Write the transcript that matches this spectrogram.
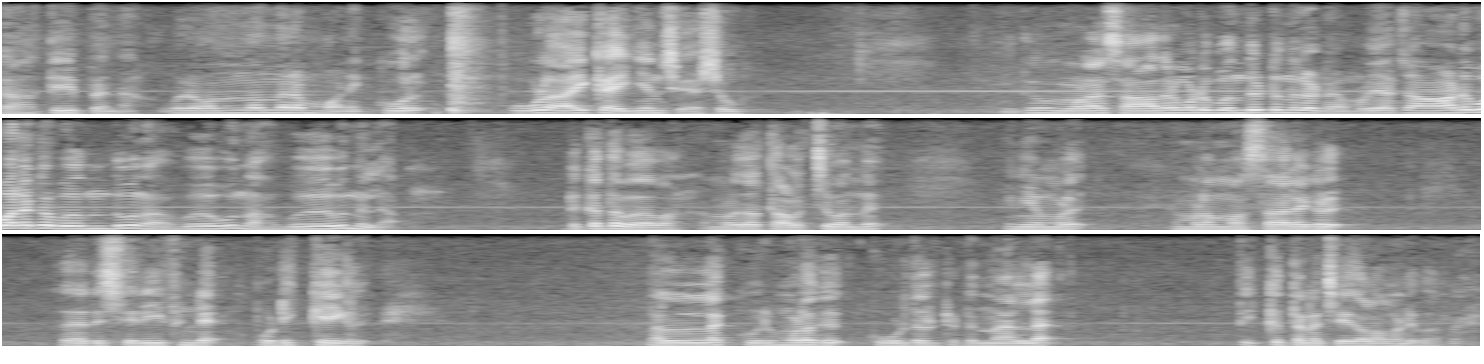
കാത്തിരിപ്പ് തന്നെ ഒരു ഒന്നൊന്നര മണിക്കൂർ പൂളായി കഴിഞ്ഞതിന് ശേഷവും. ഇത് നമ്മളെ സാധനം കൊണ്ട് വെന്തിട്ടുന്നില്ല കേട്ടോ. നമ്മൾ വിചാരിച്ച ആട് പോലെയൊക്കെ വെന്തുന്നാ വേവുന്നാ വേവുന്നില്ല. ഇടുക്കത്തെ വേവാ. നമ്മളിതാ തിളച്ച് വന്ന് ഇനി നമ്മൾ നമ്മളെ മസാലകൾ അതായത് ഷെരീഫിന്റെ പൊടിക്കൈകൾ നല്ല കുരുമുളക് കൂടുതലിട്ടിട്ട് നല്ല തിക്ക് തന്നെ ചെയ്തോളാൻ വേണ്ടി പറഞ്ഞത്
